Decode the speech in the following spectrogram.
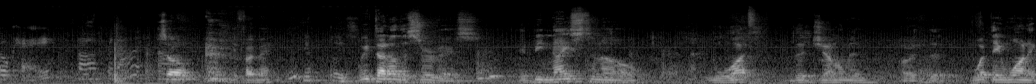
okay, uh, for that. So, Um, if I may, Yep, please. we've done other surveys. mhm. It'd be nice to know what the gentleman or the, what they want to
